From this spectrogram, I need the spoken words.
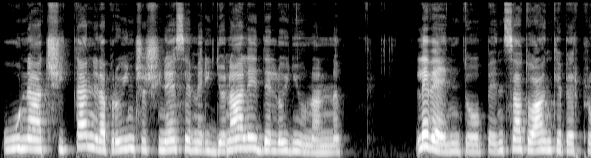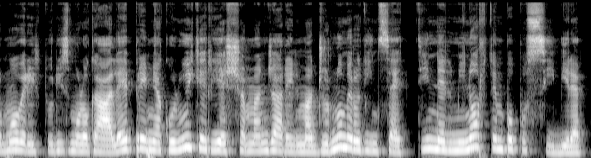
una città nella provincia cinese meridionale dello Yunnan. L'evento, pensato anche per promuovere il turismo locale, premia colui che riesce a mangiare il maggior numero di insetti nel minor tempo possibile.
